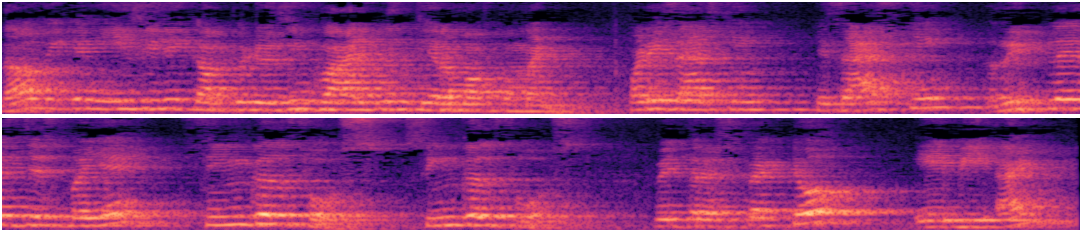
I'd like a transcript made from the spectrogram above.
now we can easily compute using Varignon theorem of moment. What is asking? Is asking replace this by a single force. Single force with respect to AB and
